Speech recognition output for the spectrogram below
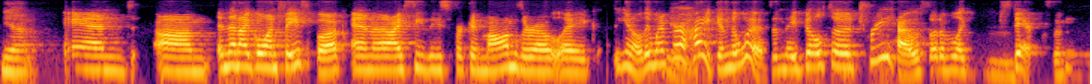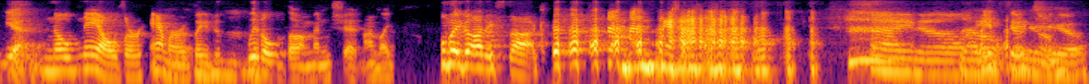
yeah. and um and then I go on Facebook and I see these freaking moms are out like you know they went for Yeah. a hike in the woods and they built a tree house out of like Mhm. sticks and Yeah. no nails or hammers they just Mhm. whittled them and shit and I'm like oh my god I suck I know. So, it's so I know. true.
